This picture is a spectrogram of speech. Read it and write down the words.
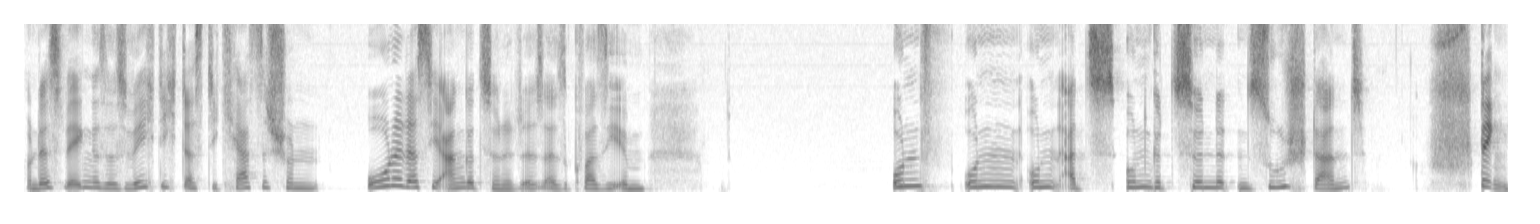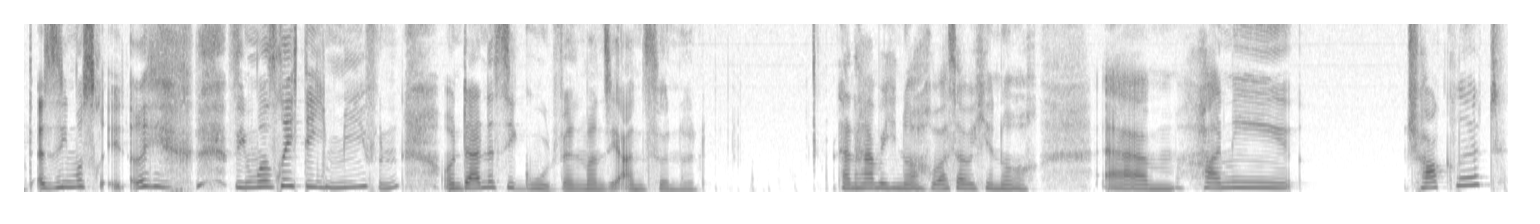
Und deswegen ist es wichtig, dass die Kerze schon, ohne dass sie angezündet ist, also quasi im un, un, un, ungezündeten Zustand, stinkt. Also sie muss, sie muss richtig miefen und dann ist sie gut, wenn man sie anzündet. Dann habe ich noch, was habe ich hier noch? Ähm, Honey Chocolate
